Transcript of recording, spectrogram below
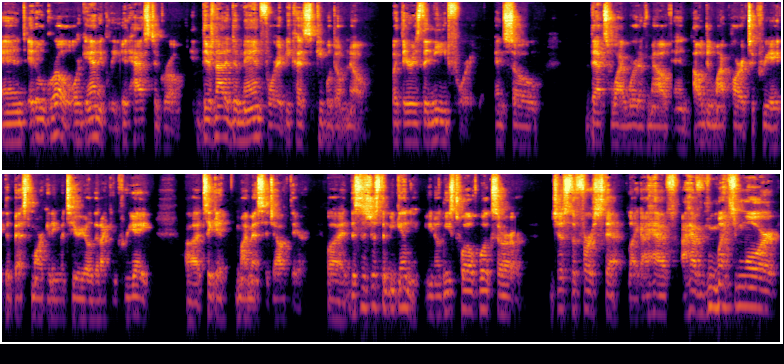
and it'll grow organically. It has to grow. There's not a demand for it because people don't know, but there is the need for it. And so that's why word of mouth and I'll do my part to create the best marketing material that I can create uh, to get my message out there. But this is just the beginning. You know, these 12 books are just the first step. Like I have, I have much more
